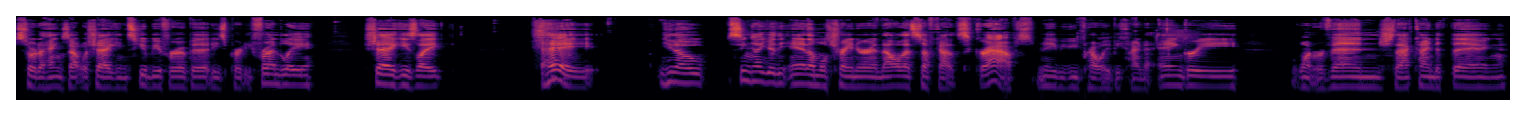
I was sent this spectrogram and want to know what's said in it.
sort of hangs out with Shaggy and Scooby for a bit. He's pretty friendly. Shaggy's like, "Hey, you know, seeing how you're the animal trainer and all that stuff got scrapped, maybe you'd probably be kind of angry, want revenge, that kind of thing." And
